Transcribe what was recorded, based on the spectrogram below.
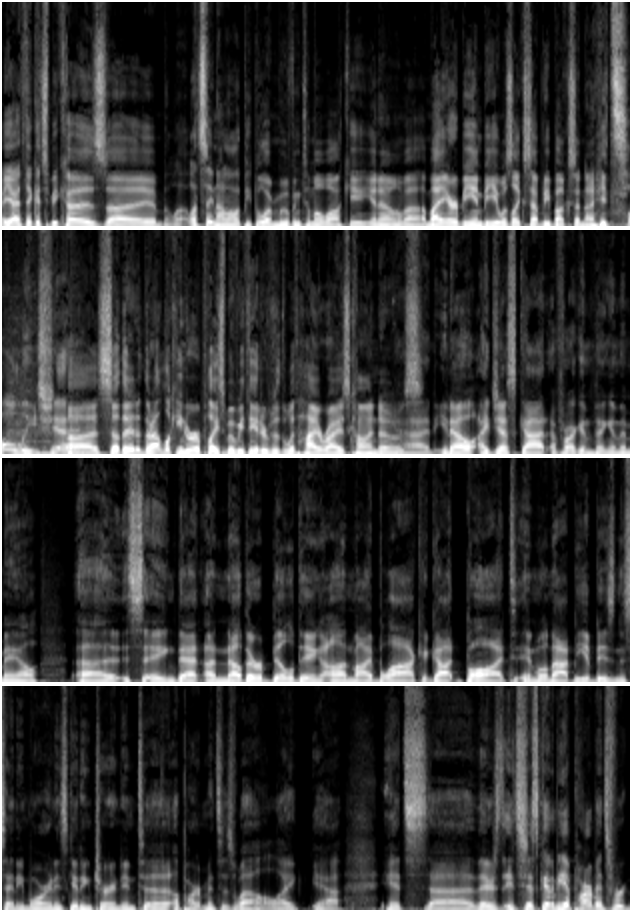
Yeah, I think it's because uh, let's say not a lot of people are moving to Milwaukee. You know, uh, my Airbnb was like seventy bucks a night. Holy shit. Uh, so they're, they're not looking to replace movie theaters with, with high rise condos. God, you know, I just got a fucking thing in the mail uh, saying that another building on my block got bought and will not be a business anymore and is getting turned into apartments as well. Like, yeah, it's uh, there's it's just going to be apartments for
